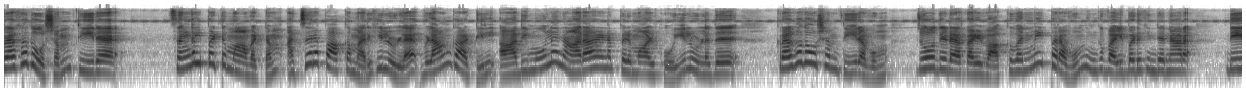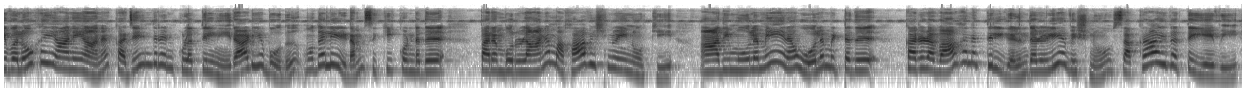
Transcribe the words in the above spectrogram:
கிரகதோஷம் தீர. செங்கல்பட்டு மாவட்டம் அச்சரப்பாக்கம் அருகிலுள்ள விளாங்காட்டில் ஆதிமூல நாராயண பெருமாள் கோயில் உள்ளது. கிரகதோஷம் தீரவும் ஜோதிடர்கள் வாக்குவன்மை பெறவும் இங்கு வழிபடுகின்றனர். தேவலோக யானையான கஜேந்திரன் குளத்தில் நீராடிய போது முதலியிடம் சிக்கிக்கொண்டது பரம்பொருளான மகாவிஷ்ணுவை நோக்கி ஆதிமூலமே என ஓலமிட்டது. கருட வாகனத்தில் எழுந்தருளிய விஷ்ணு சக்ராயுதத்தை ஏவி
